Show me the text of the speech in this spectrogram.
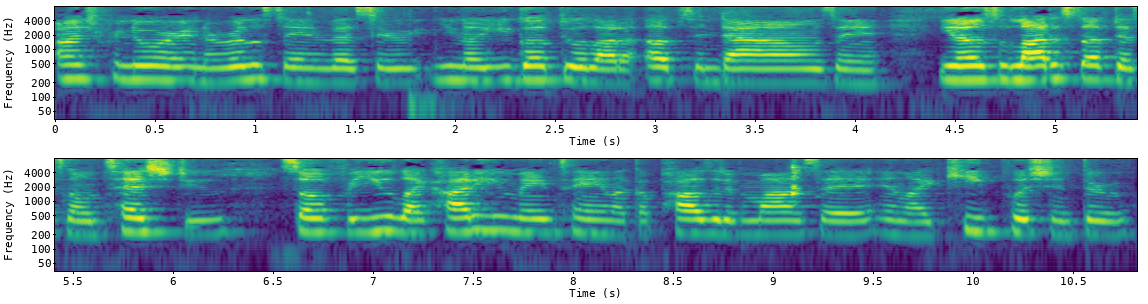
entrepreneur and a real estate investor, you know, you go through a lot of ups and downs, and you know, it's a lot of stuff that's gonna test you. So for you, like, how do you maintain like a positive mindset and like keep pushing through?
